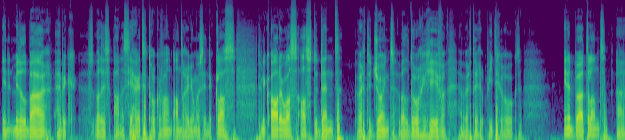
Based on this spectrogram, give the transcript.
In het middelbaar heb ik wel eens aan een sigaret getrokken van andere jongens in de klas. Toen ik ouder was als student werd de joint wel doorgegeven en werd er wiet gerookt. In het buitenland uh,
